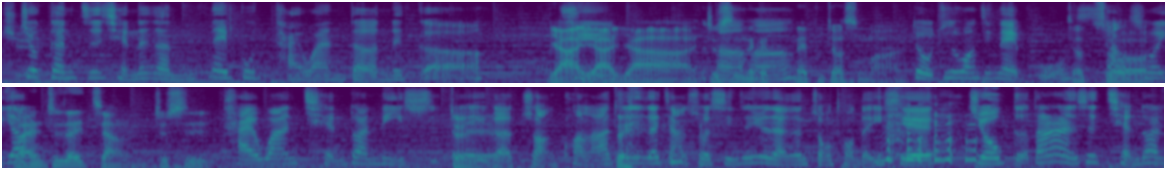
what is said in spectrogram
觉，就跟之前那个内部台湾的那个呀呀呀，就是那个那部叫什么、啊？对，我就是忘记那部，叫做反正就在讲就是台湾前段历史的一个状况，然后就是在讲说行政院长跟总统的一 些纠葛，当然是前段。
